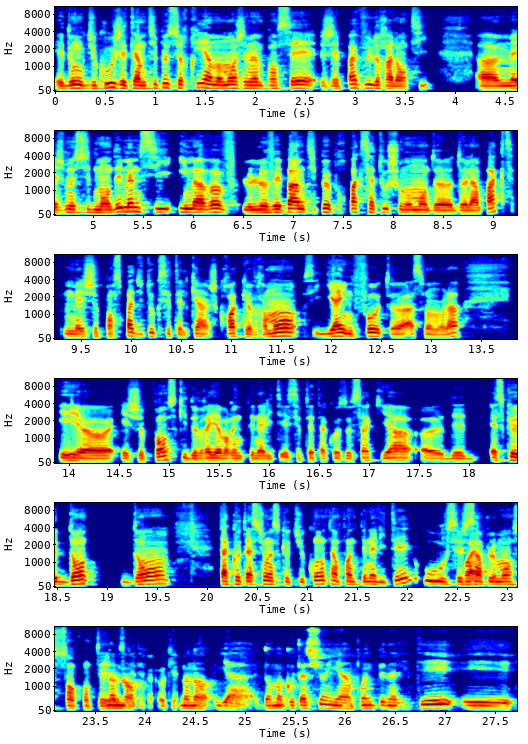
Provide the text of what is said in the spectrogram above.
Et donc, du coup, j'étais un petit peu surpris. À un moment, j'ai même pensé, j'ai pas vu le ralenti. Euh, mais je me suis demandé, même si Imavov le levait pas un petit peu pour pas que ça touche au moment de, l'impact, mais je pense pas du tout que c'était le cas. Je crois que vraiment, il y a une faute euh, à ce moment-là. Et, euh, et, je pense qu'il devrait y avoir une pénalité. C'est peut-être à cause de ça qu'il y a des. Est-ce que dans, dans ta cotation, est-ce que tu comptes un point de pénalité ou c'est simplement sans compter Non, non. non, non. Il y a, dans ma cotation, il y a un point de pénalité. Et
